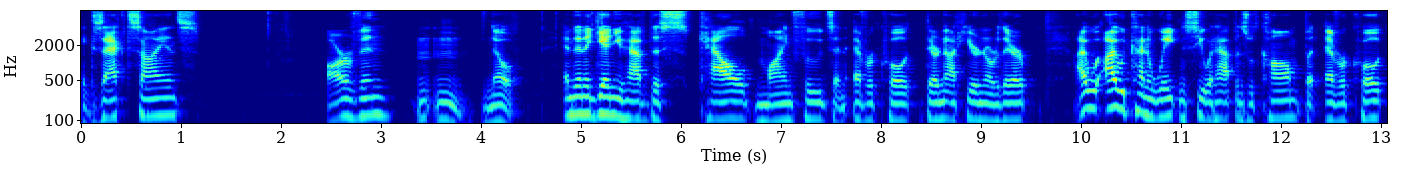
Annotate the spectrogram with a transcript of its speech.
Exact Science, Arvin, no. And then again, you have this Cal-Maine Foods, and EverQuote. They're not here nor there. I, w- I would kind of wait and see what happens with Calm, but EverQuote,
